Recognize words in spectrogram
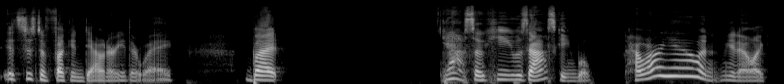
it's just a fucking downer either way. But yeah, so he was asking, well, how are you? And, you know, like,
